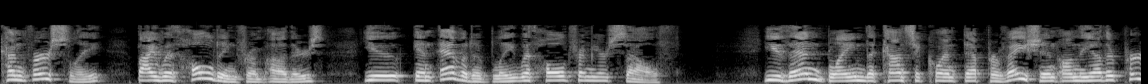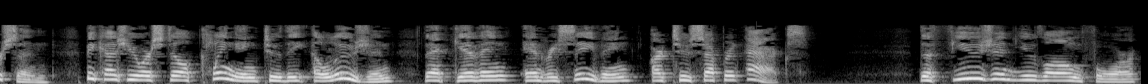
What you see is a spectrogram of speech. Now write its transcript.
Conversely, by withholding from others, you inevitably withhold from yourself. You then blame the consequent deprivation on the other person because you are still clinging to the illusion that giving and receiving are two separate acts. The fusion you long for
